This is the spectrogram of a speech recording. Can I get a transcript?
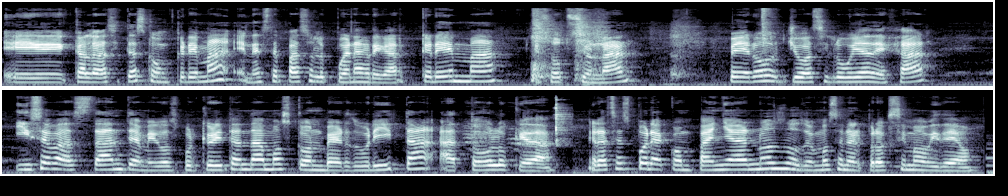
eh, calabacitas con crema, en este paso le pueden agregar crema, es opcional. Pero yo así lo voy a dejar. Hice bastante amigos porque ahorita andamos con verdurita a todo lo que da. Gracias por acompañarnos, nos vemos en el próximo video.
